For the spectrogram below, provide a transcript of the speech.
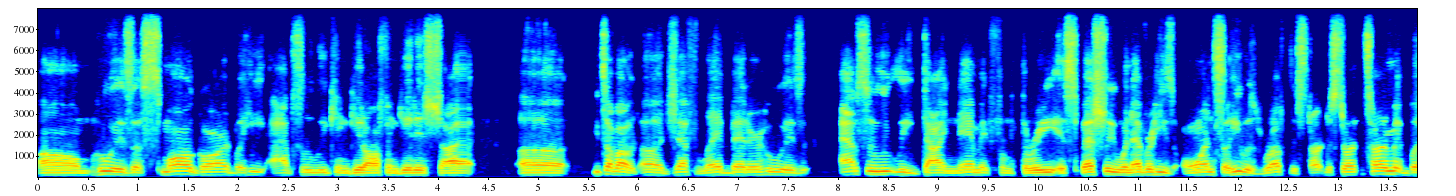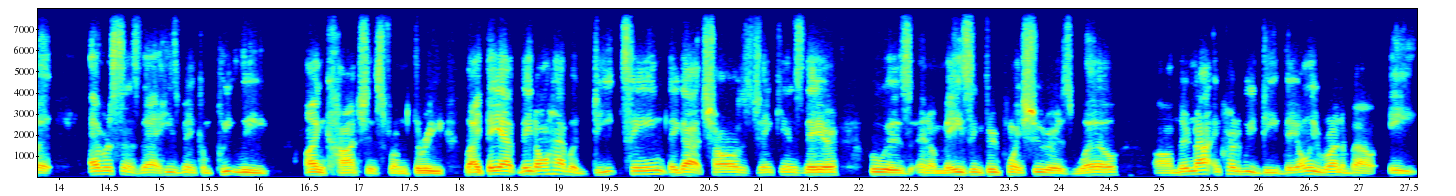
um, who is a small guard, but he absolutely can get off and get his shot. Uh, you talk about uh, Jeff Ledbetter, who is absolutely dynamic from three, especially whenever he's on. So he was rough to start the tournament, but ever since that, he's been completely unconscious from three. Like they have, they don't have a deep team. They got Charles Jenkins there, who is an amazing three point shooter as well. Um, they're not incredibly deep. They only run about eight,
